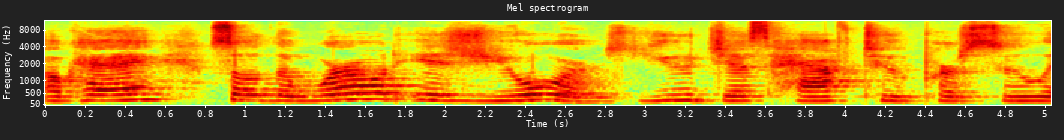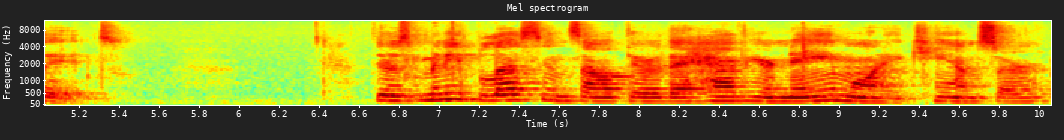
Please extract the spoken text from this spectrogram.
Okay? So the world is yours. You just have to pursue it. There's many blessings out there that have your name on it, Cancer.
